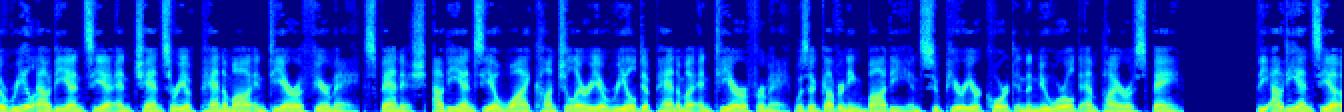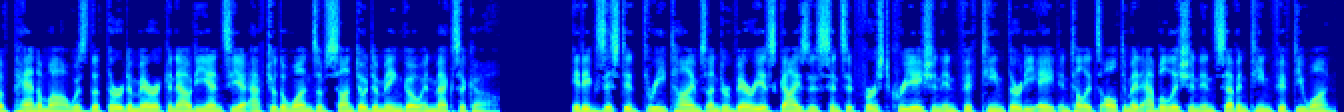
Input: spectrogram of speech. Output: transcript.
The Real Audiencia and Chancery of Panama in Tierra Firme Spanish, Audiencia y Cancillería Real de Panama en Tierra Firme was a governing body and superior court in the New World Empire of Spain. The Audiencia of Panama was the third American audiencia after the ones of Santo Domingo and Mexico. It existed three times under various guises since its first creation in 1538 until its ultimate abolition in 1751.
